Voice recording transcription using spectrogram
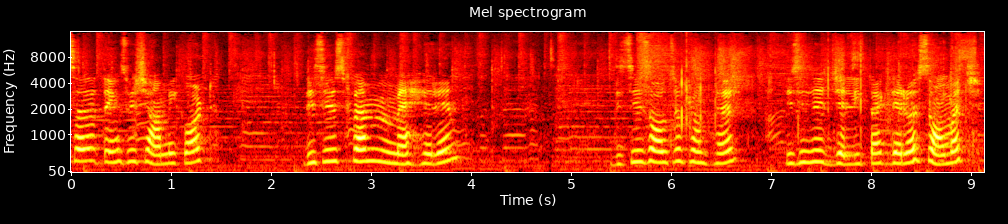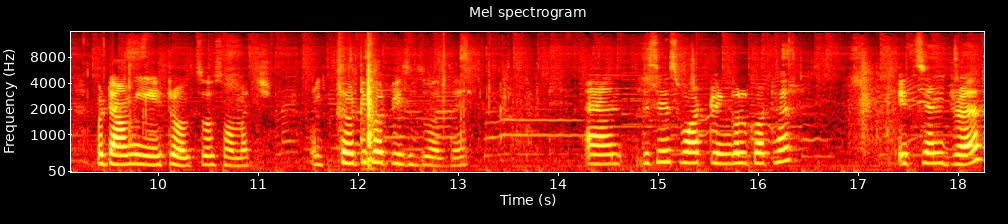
these are the things which Ami got. This is from Meherin. This is also from her. This is a jelly pack. There was so much, but Ami ate also so much. Like 34 pieces was there. And this is what Twinkle got her. It's in dress.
